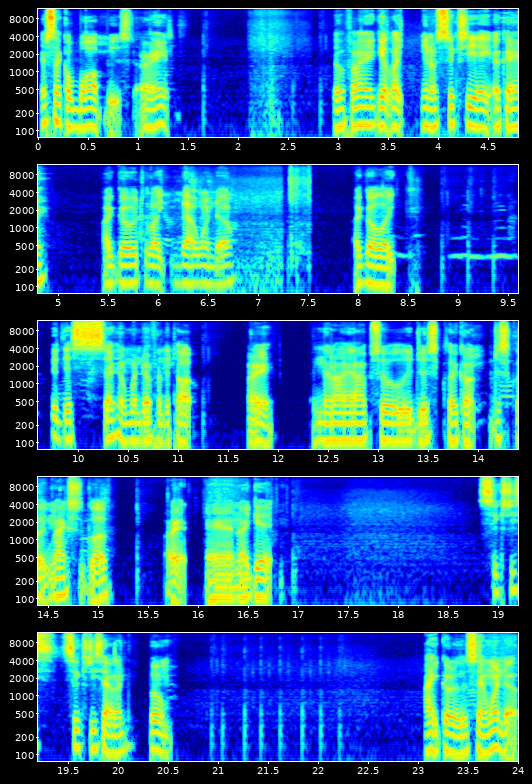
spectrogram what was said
that's like a wall boost. All right. So if I get like you know sixty eight, okay, I go to like that window. I go like to this second window from the top. All right and then I absolutely just click on just click Max's glove. All right, and I get 60 67. Boom. I go to the same window.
